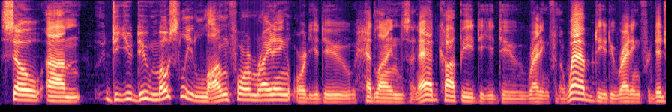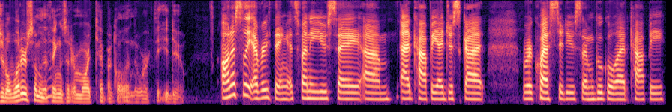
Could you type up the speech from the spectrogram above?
So um, do you do mostly long form writing or do you do headlines and ad copy? Do you do writing for the web? Do you do writing for digital? What are some of the things that are more typical in the work that you do? Honestly, everything. It's funny you say um, ad copy. I just got a request to do some Google ad copy.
